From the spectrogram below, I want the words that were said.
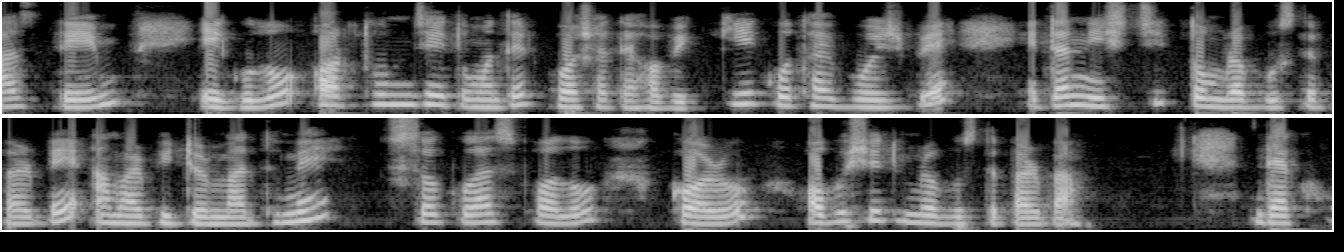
আজ, দেম, এগুলো অর্থ অনুযায়ী তোমাদের বসাতে হবে। কে কোথায় বসবে এটা নিশ্চিত তোমরা বুঝতে পারবে আমার ভিডিওর মাধ্যমে। সো ক্লাস ফলো করো, অবশ্যই তোমরা বুঝতে পারবা। দেখো,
